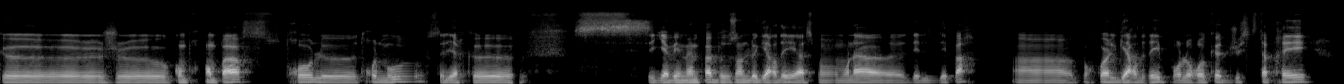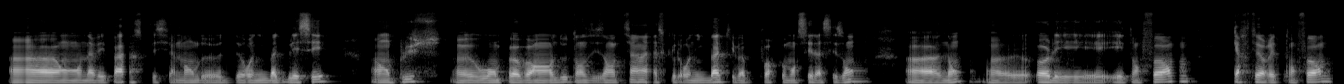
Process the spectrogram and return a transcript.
que je comprends pas trop le, trop le move. C'est-à-dire que il n'y avait même pas besoin de le garder à ce moment-là euh, dès le départ. Euh, pourquoi le garder pour le recut juste après? Euh, On n'avait pas spécialement de, running back blessé en plus, où on peut avoir un doute en se disant tiens, est-ce que le running back il va pouvoir commencer la saison? Non, Hall est, en forme, Carter est en forme.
